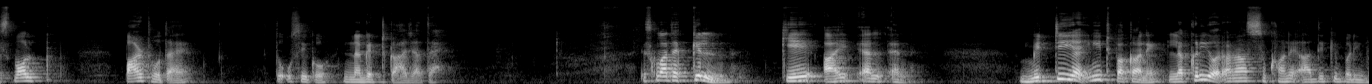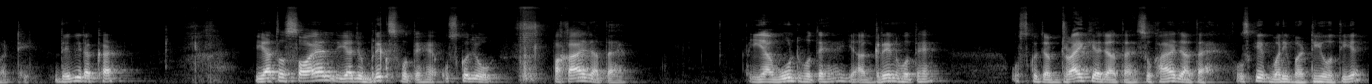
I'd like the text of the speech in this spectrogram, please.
स्मॉल पार्ट होता है तो उसी को नगेट कहा जाता है. इसके बाद है किल्न के आई एल एन मिट्टी या ईंट पकाने, लकड़ी और अनाज सुखाने आदि की बड़ी भट्टी दे भी रखा है. या तो सॉयल या जो ब्रिक्स होते हैं, उसको जो पकाया जाता है, या वुड होते हैं, या ग्रेन होते हैं, उसको जब ड्राई किया जाता है, सुखाया जाता है, उसकी एक बड़ी भट्टी होती है,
